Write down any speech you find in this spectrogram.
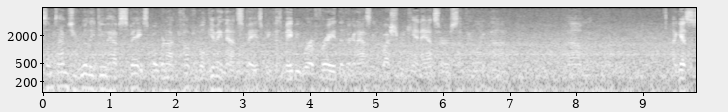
sometimes you really do have space, but we're not comfortable giving that space because maybe we're afraid that they're going to ask a question we can't answer or something like that. Um, I guess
